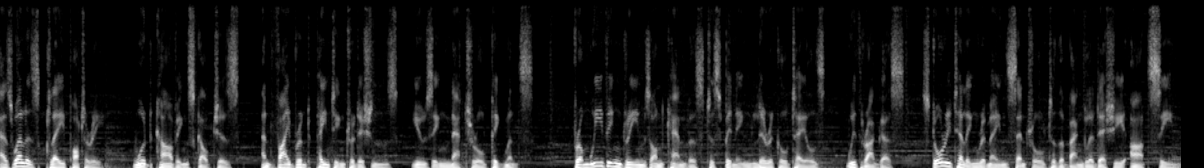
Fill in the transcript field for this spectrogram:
as well as clay pottery, wood carving sculptures, and vibrant painting traditions using natural pigments. From weaving dreams on canvas to spinning lyrical tales with ragas, storytelling remains central to the Bangladeshi art scene.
